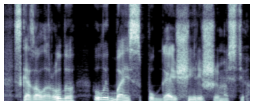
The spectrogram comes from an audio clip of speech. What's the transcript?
— сказала Рудо, улыбаясь с пугающей решимостью.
